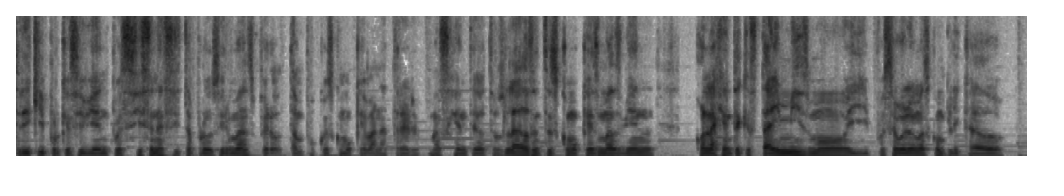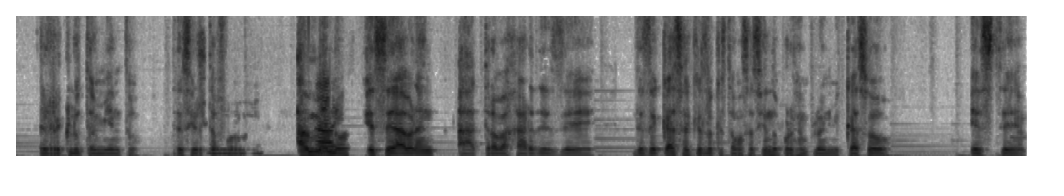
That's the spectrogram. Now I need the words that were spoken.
tricky porque si bien pues sí se necesita producir más, pero tampoco es como que van a traer más gente de otros lados, entonces como que es más bien con la gente que está ahí mismo y pues se vuelve más complicado el reclutamiento de cierta forma. A menos que se abran a trabajar desde, desde casa, que es lo que estamos haciendo. Por ejemplo, en mi caso, este,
